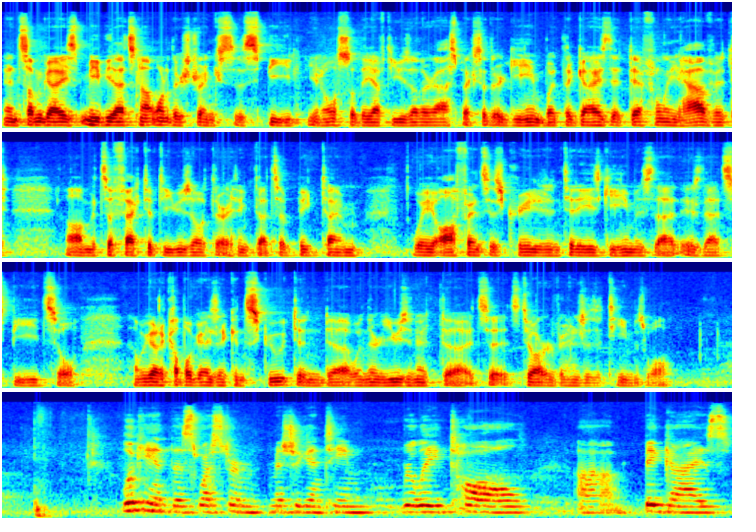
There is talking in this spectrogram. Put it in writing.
and some guys maybe that's not one of their strengths is speed, you know, so they have to use other aspects of their game. But the guys that definitely have it, um, it's effective to use out there. I think that's a big time way offense is created in today's game is that is that speed. So uh, we got a couple guys that can scoot, and uh, when they're using it, uh, it's it's to our advantage as a team as well. looking at this Western Michigan team, really tall, um, big guys,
